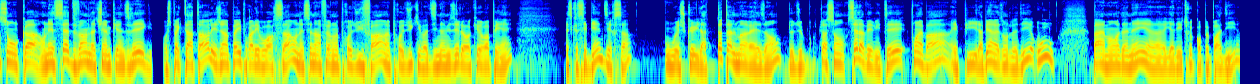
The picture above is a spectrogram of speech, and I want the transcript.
son cas, on essaie de vendre la Champions League aux spectateurs, les gens payent pour aller voir ça, on essaie d'en faire un produit fort, un produit qui va dynamiser le hockey européen. Est-ce que c'est bien de dire ça? Ou est-ce qu'il a totalement raison de dire, de toute façon, c'est la vérité, point barre, et puis il a bien raison de le dire, ou ben, à un moment donné, euh, il y a des trucs qu'on ne peut pas dire,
